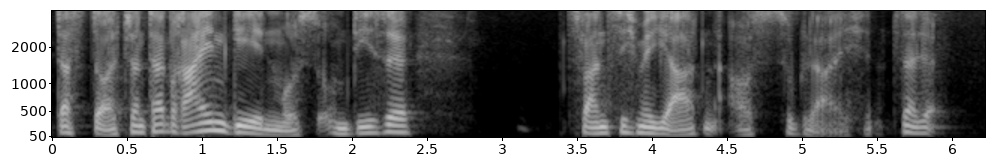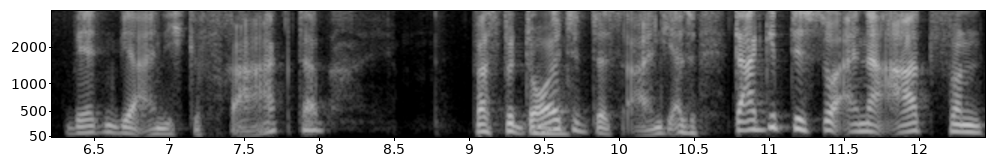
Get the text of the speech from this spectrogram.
dass Deutschland dann reingehen muss, um diese 20 Milliarden auszugleichen. Werden wir eigentlich gefragt dabei? Was bedeutet das eigentlich? Also da gibt es so eine Art von,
